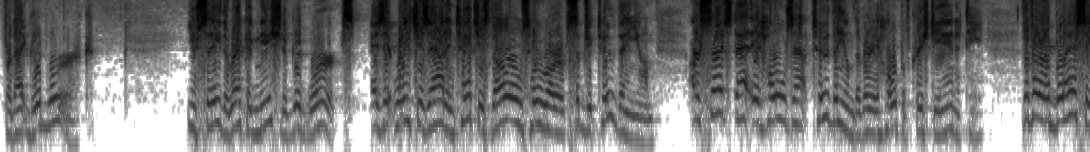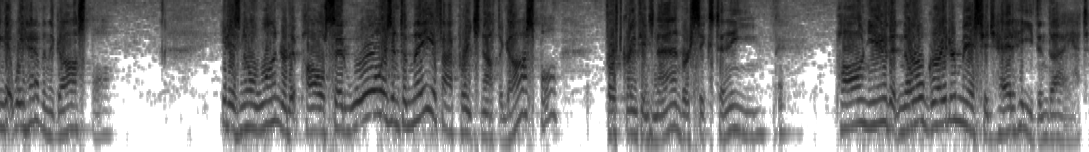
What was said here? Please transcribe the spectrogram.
for that good work. You see, the recognition of good works as it reaches out and touches those who are subject to them, are such that it holds out to them the very hope of Christianity, the very blessing that we have in the gospel. It is no wonder that Paul said, Woe is unto me if I preach not the gospel. 1 Corinthians 9, verse 16. Paul knew that no greater message had he than that.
